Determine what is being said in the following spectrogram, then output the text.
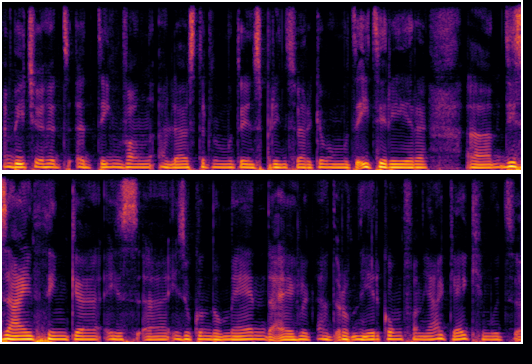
een beetje het, het ding van luister, we moeten in sprints werken, we moeten itereren. Ehm, design thinken is, is ook een domein dat eigenlijk erop neerkomt van ja, kijk, je moet, uh,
